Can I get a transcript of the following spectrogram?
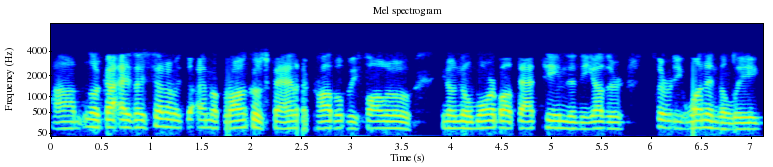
Um, look, as I said, I'm a I'm a Broncos fan. I probably follow you know know more about that team than the other 31 in the league.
